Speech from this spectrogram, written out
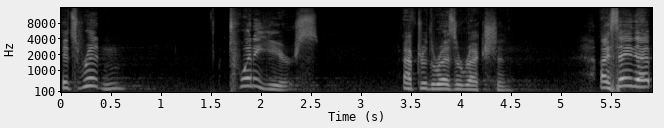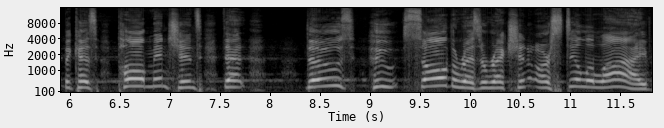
it's written 20 years after the resurrection. I say that because Paul mentions that those who saw the resurrection are still alive.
